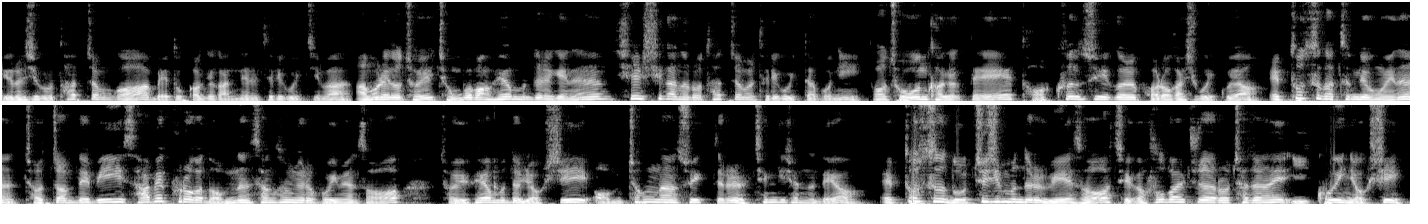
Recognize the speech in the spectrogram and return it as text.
이런 식으로 타점과 매도 가격 안내를 드리고 있지만 아무래도 저희 정보방 회원분들에게는 실시간으로 타점을 드리고 있다 보니 더 좋은 가격대에 더 큰 수익을 벌어 가시고 있고요. 앱토스 같은 경우에는 저점 대비 400%가 넘는 상승률을 보이면서 저희 회원분들 역시 엄청난 수익들을 챙기셨는데요. 앱토스 놓치신 분들을 위해서 제가 후발주자로 찾아낸 이 코인 역시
